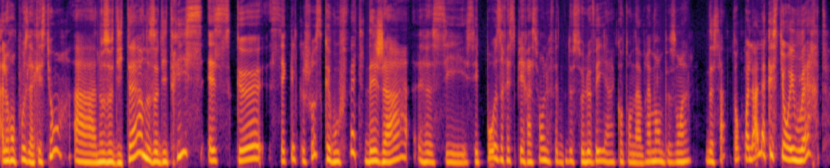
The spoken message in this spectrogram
Alors on pose la question à nos auditeurs, nos auditrices, est-ce que c'est quelque chose que vous faites déjà, euh, ces, pauses respiration, le fait de se lever hein, quand on a vraiment besoin de ça? Donc voilà, la question est ouverte.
